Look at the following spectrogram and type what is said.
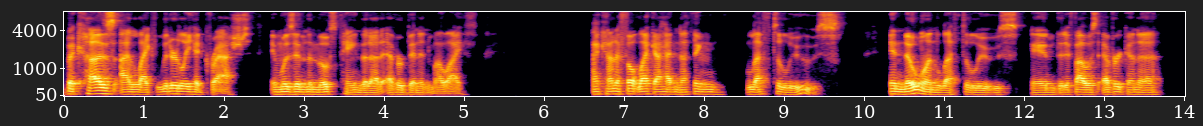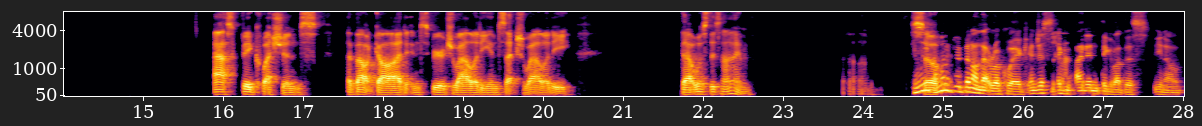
because i like literally had crashed and was in the most pain that i'd ever been in my life I kind of felt like I had nothing left to lose and no one left to lose. And that if I was ever going to ask big questions about God and spirituality and sexuality, that was the time. Um, so we, I want to jump in on that real quick. And just, yeah. I didn't think about this, you know,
